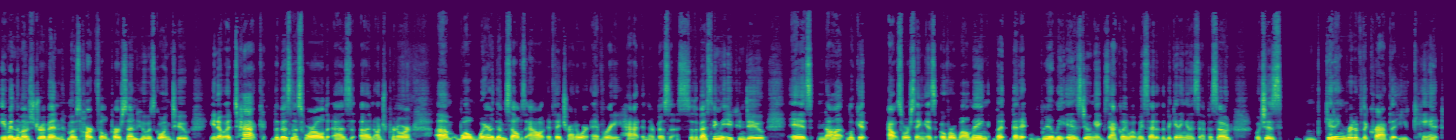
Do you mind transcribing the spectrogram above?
even the most driven, most heart filled person who is going to, you know, attack the business world as an entrepreneur um, will wear themselves out if they try to wear every hat in their business. So the best thing that you can do is not look at outsourcing is overwhelming, but that it really is doing exactly what we said at the beginning of this episode, which is getting rid of the crap that you can't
